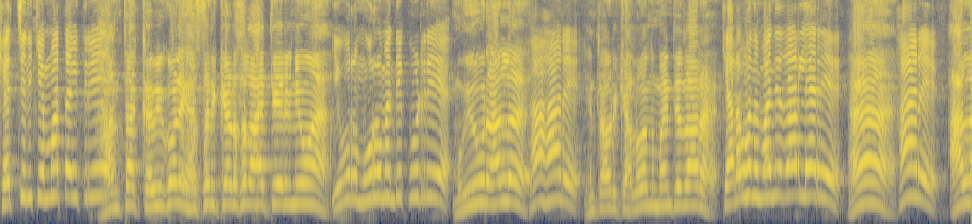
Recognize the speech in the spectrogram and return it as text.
ಹೆಚ್ಚಿನ ಕಿಮ್ಮತ್ ಐತ್ರಿ? ಅಂತ ಕವಿಗಳ ಹೆಸರು ಕೆಡಿಸಲಾತೀರಿ ನೀವು? ಇವ್ರು ಮೂರು ಮಂದಿ ಕೂಡ್ರಿ. ಇವ್ರ ಅಲ್ಲ? ಹಾ ಹಾ ರೀ. ಇಂಥವ್ರು ಕೆಲವೊಂದು ಮಂದಿ ಇದಾರ. ಕೆಲವೊಂದು ಮಂದಿ ಇದಾರ್ಲೇ ರೀ. ಹಾ. ಹಾ ರೀ. ಅಲ್ಲ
